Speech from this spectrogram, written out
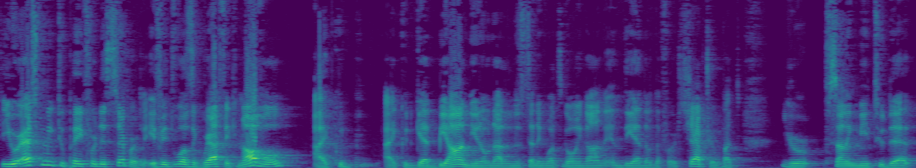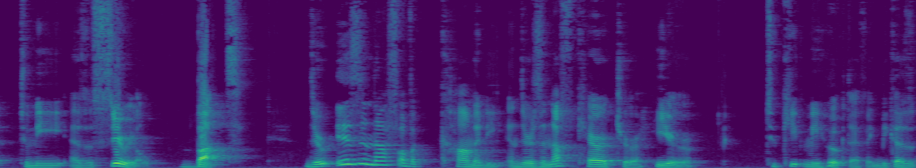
you're asking me to pay for this separately. If it was a graphic novel, I could I could get beyond, you know, not understanding what's going on in the end of the first chapter, but you're selling me to that to me as a serial. But there is enough of a comedy and there's enough character here to keep me hooked, I think, because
